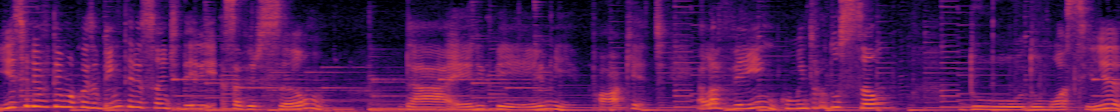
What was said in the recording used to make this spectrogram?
E esse livro tem uma coisa bem interessante dele, essa versão da LPM Pocket, ela vem com uma introdução do, do Moacir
